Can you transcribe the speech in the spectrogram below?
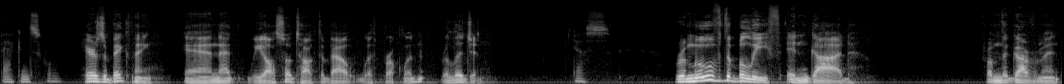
back in school. Here's a big thing, and that we also talked about with Brooklyn religion. Yes. Remove the belief in God from the government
